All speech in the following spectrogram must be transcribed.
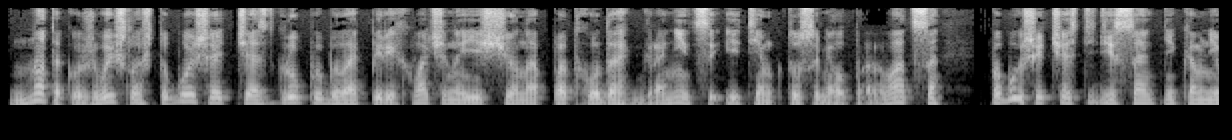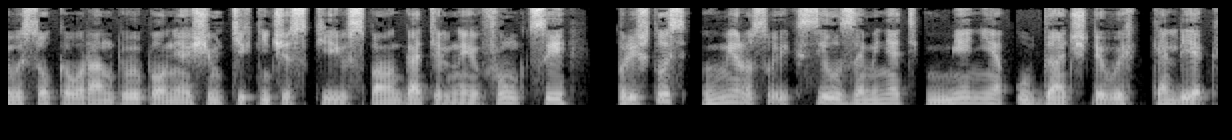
Но так уж вышло, что большая часть группы была перехвачена еще на подходах к границе, и тем, кто сумел прорваться – по большей части десантникам невысокого ранга, выполняющим технические и вспомогательные функции, пришлось в меру своих сил заменять менее удачливых коллег.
